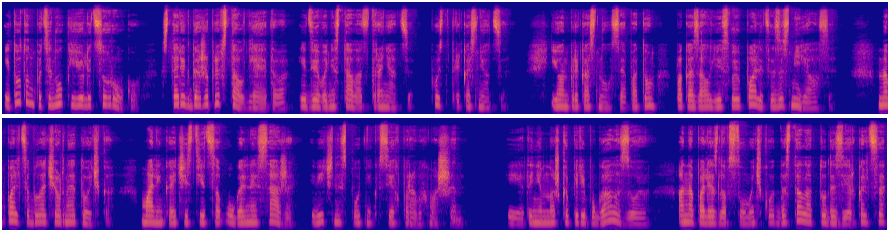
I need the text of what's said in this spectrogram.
И тут он потянул к ее лицу руку. Старик даже привстал для этого, и дева не стала отстраняться. Пусть прикоснется. И он прикоснулся, а потом показал ей свой палец и засмеялся. На пальце была черная точка, маленькая частица угольной сажи, вечный спутник всех паровых машин. И это немножко перепугало Зою. Она полезла в сумочку, достала оттуда зеркальце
